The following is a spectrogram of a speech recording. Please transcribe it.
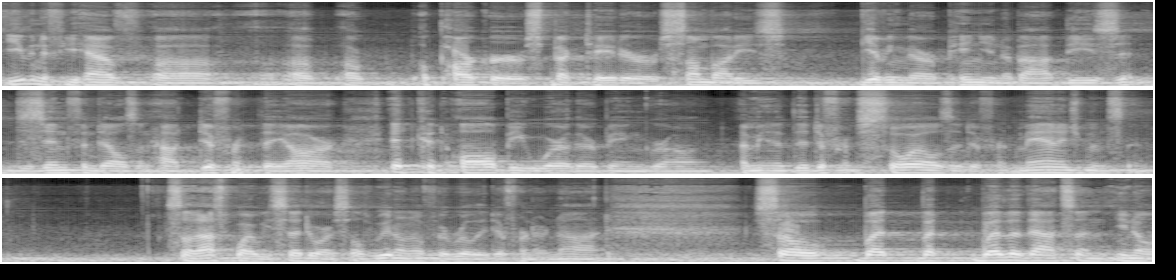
even if you have uh, a, a, a Parker or a Spectator or somebody's giving their opinion about these Zinfandels and how different they are, it could all be where they're being grown. I mean, the different soils, the different managements. So that's why we said to ourselves, we don't know if they're really different or not. So, but, but whether that's on, you know,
